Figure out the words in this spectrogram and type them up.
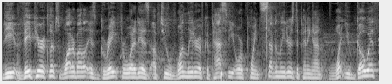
The Vapur Eclipse water bottle is great for what it is, up to one liter of capacity or 0.7 liters, depending on what you go with.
